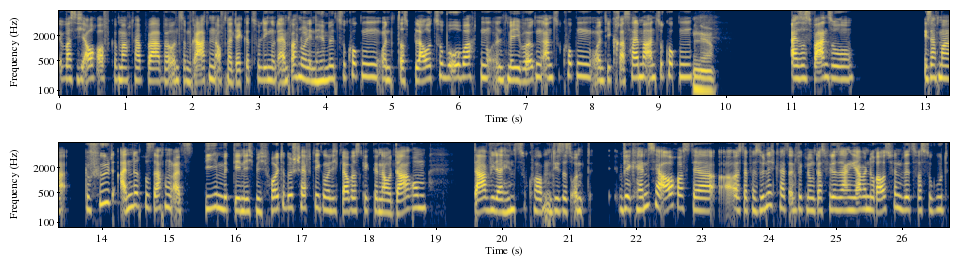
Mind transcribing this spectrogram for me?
was ich auch oft gemacht habe, war bei uns im Garten auf einer Decke zu liegen und einfach nur in den Himmel zu gucken und das Blau zu beobachten und mir die Wolken anzugucken und die Grashalme anzugucken. Ja. Also es waren so, ich sag mal, gefühlt andere Sachen als die, mit denen ich mich heute beschäftige. Und ich glaube, es geht genau darum, da wieder hinzukommen. Dieses, und wir kennen es ja auch aus der, aus der Persönlichkeitsentwicklung, dass viele sagen, ja, wenn du rausfinden willst, was du gut,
